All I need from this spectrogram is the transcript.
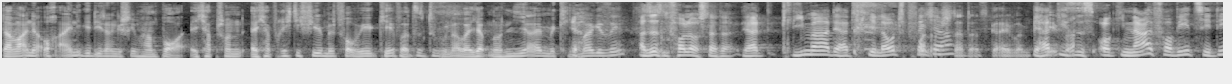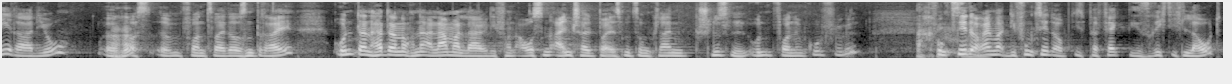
da waren ja auch einige, die dann geschrieben haben, boah, ich habe schon, ich habe richtig viel mit VW Käfer zu tun, aber ich habe noch nie einen mit Klima gesehen. also das ist ein Vollausstatter. Der hat Klima, der hat vier Lautsprecher. Statt das ist geil beim Der hat dieses Original VW CD-Radio äh, aus, ähm, von 2003 und dann hat er noch eine Alarmanlage, die von außen einschaltbar ist mit so einem kleinen Schlüssel und von dem Kotflügel. Ach, funktioniert cool. auch einmal, die funktioniert auch, die ist perfekt, die ist richtig laut.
